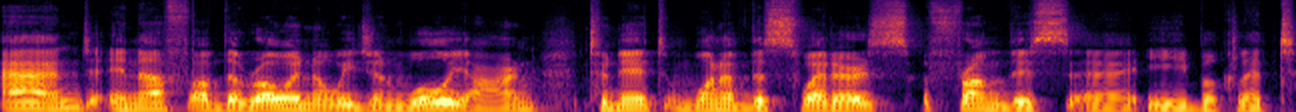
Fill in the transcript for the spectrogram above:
and enough of the Rowan Norwegian wool yarn to knit one of the sweaters from this uh, e-booklet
